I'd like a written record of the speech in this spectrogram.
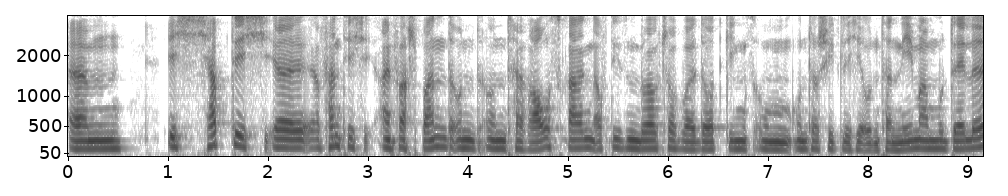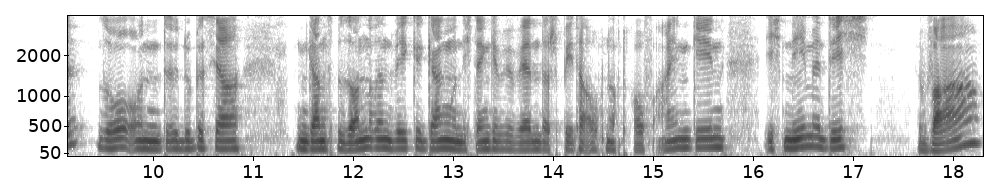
Ähm, ich habe dich, äh, fand dich einfach spannend und, und herausragend auf diesem Workshop, weil dort ging es um unterschiedliche Unternehmermodelle. So, und äh, du bist ja einen ganz besonderen Weg gegangen und ich denke, wir werden da später auch noch drauf eingehen. Ich nehme dich wahr,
